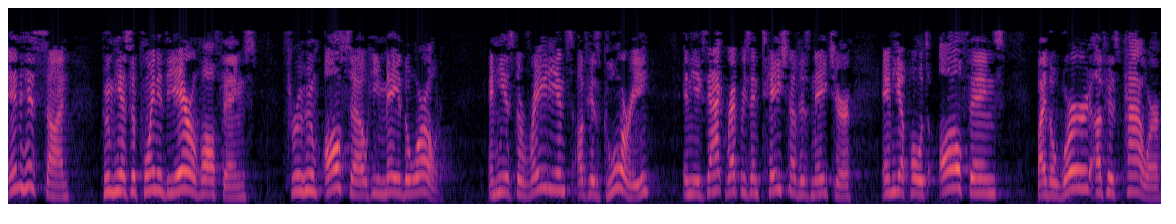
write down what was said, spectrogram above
in his Son, whom he has appointed the heir of all things, through whom also he made the world and he is the radiance of his glory in the exact representation of his nature, and he upholds all things by the word of his power.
